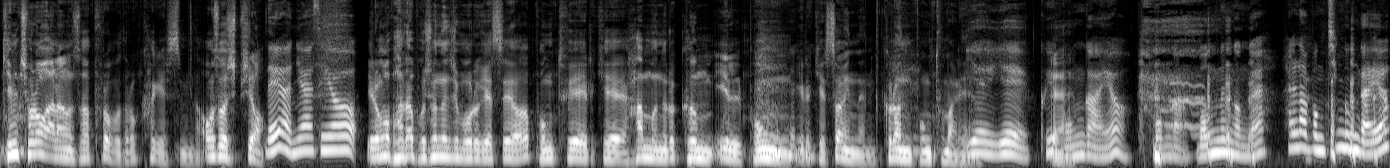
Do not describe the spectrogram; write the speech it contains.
김초롱 아나운서 풀어보도록 하겠습니다. 어서 오십시오. 네, 안녕하세요. 이런 거 받아 보셨는지 모르겠어요. 봉투에 이렇게 한문으로 금, 일, 봉 이렇게 써 있는 그런 봉투 말이에요. 예, 예. 그게 예. 뭔가요? 뭔가 먹는 건가요? 한라봉 친구인가요?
